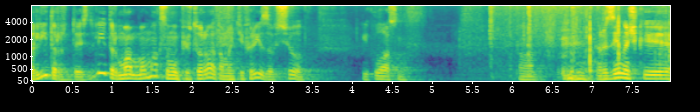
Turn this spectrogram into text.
Та літр десь. Літр, ма- ма- максимум півтора, там антифріза, все. І класно. Резиночки,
